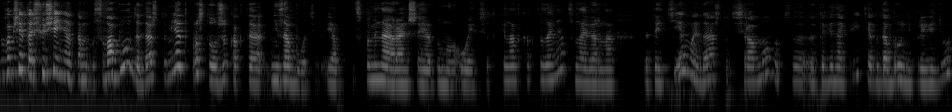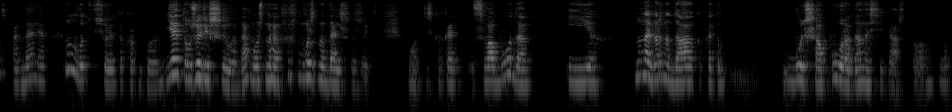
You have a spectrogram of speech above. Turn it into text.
Ну, вообще это ощущение там свободы, да, что меня это просто уже как-то не заботит. Я вспоминаю раньше, я думала, ой, все-таки надо как-то заняться, наверное, этой темой, да, что все равно вот э, это винопитие к добру не приведет и так далее. Ну вот все, это как бы, я это уже решила, да, можно, можно дальше жить. Вот, то есть какая-то свобода и, ну, наверное, да, какая-то больше опора, да, на себя, что вот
